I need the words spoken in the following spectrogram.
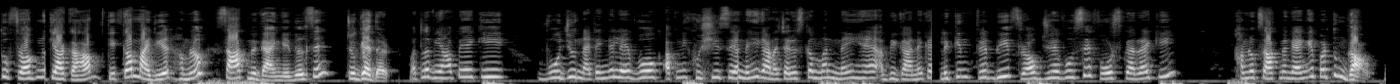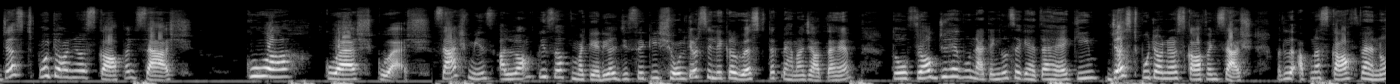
तो फ्रॉग ने क्या कहा कि कम माय डियर हम लोग साथ में गाएँगे विल सिंग टुगेदर मतलब यहाँ पे है कि वो जो नेटेंगल है, वो अपनी खुशी से नहीं गाना चाहिए उसका मन नहीं है अभी गाने का। लेकिन फिर भी फ्रॉग जो है, वो उसे फोर्स कर रहा है कि, हम लोग साथ में गाएँगे, पर तुम गाओ। Just put on your scarf and sash कुआ। क्वैश क्वैश sash means a long piece of material जिससे कि शोल्डर से लेकर वेस्ट तक पहना जाता है। तो फ्रॉक जो है वो नाइटेंगल से कहता है कि just put on your scarf and sash मतलब अपना स्कार्फ पहनो,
